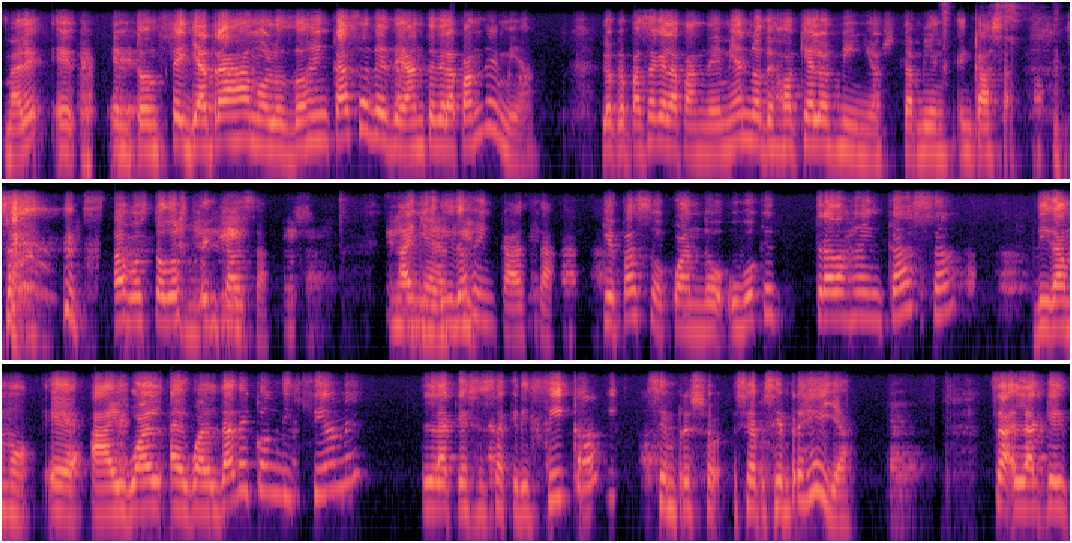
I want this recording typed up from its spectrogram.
¿Vale? Entonces ya trabajamos los dos en casa desde antes de la pandemia. Lo que pasa es que la pandemia nos dejó aquí a los niños también en casa. Estamos todos en casa, añadidos en casa. ¿Qué pasó? Cuando hubo que trabajar en casa, digamos, eh, a, igual, a igualdad de condiciones, la que se sacrifica siempre, siempre es ella. O sea, la que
